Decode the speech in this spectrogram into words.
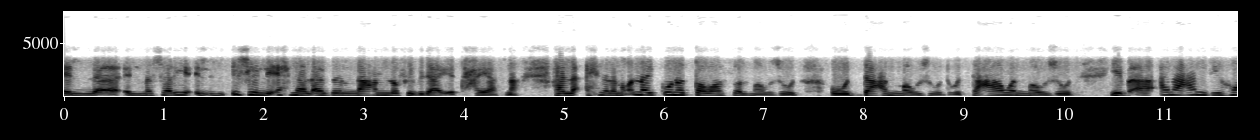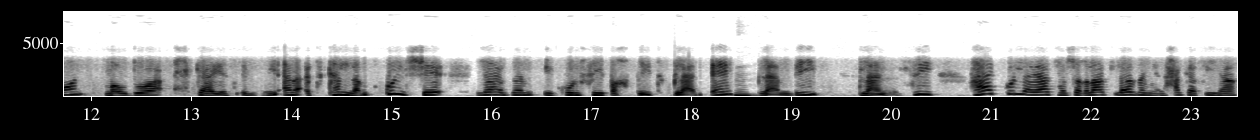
المشاريع الشيء اللي إحنا لازم نعمله في بداية حياتنا. هلأ إحنا لما قلنا يكون التواصل موجود والدعم موجود والتعاون موجود يبقى أنا عندي هون موضوع حكاية إني أنا أتكلم كل شيء لازم يكون في تخطيط. plan A plan B plan C هاي كلياتها شغلات لازم ينحكى فيها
